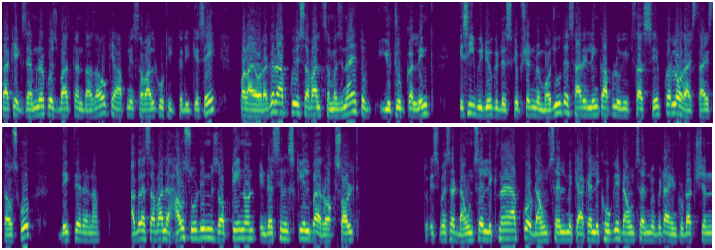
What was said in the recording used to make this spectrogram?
ताकि एग्जामिनर को इस बात का अंदाज़ा हो कि आपने सवाल को ठीक तरीके से पढ़ाया। और अगर आपको ये सवाल समझना है तो यूट्यूब का लिंक इसी वीडियो के डिस्क्रिप्शन में मौजूद है। सारे लिंक आप लोग एक साथ सेव कर लो और आहिस्ता आहिस्ता उसको देखते रहना। अगला सवाल है how sodium is obtained on industrial scale by rock salt तो इसमें सर डाउन सेल लिखना है आपको। डाउन सेल में क्या क्या लिखोगे? डाउन सेल में बेटा introduction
